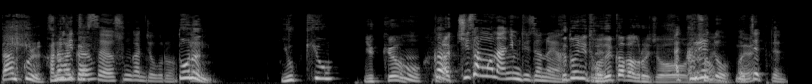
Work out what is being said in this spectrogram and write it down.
땅굴 가능할까요? 순간적으로. 또는 육교? 육교 어, 그러니까 지상만 아니면 되잖아요. 그 돈이 더 들까봐 그러죠. 아, 그래도 네. 어쨌든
